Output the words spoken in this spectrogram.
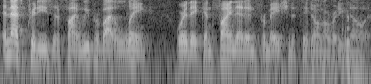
And that's pretty easy to find. We provide a link where they can find that information if they don't already know it.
